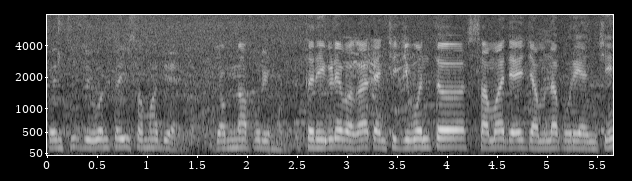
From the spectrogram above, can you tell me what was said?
त्यांची जिवंत ही समाधी आहे जमनापुरी म्हणून. तर इकडे बघा त्यांची जिवंत समाधी आहे जमनापुरी यांची.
